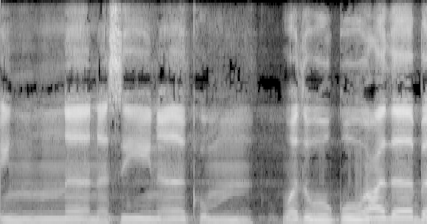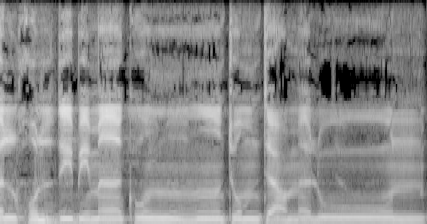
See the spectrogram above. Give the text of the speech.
إنا نسيناكم. وذوقوا عذاب الخلد بما كنتم تعملون.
